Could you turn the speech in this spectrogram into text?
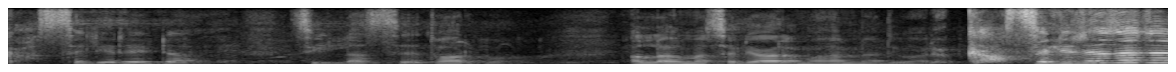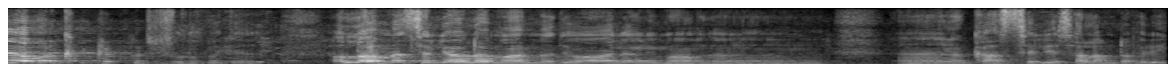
কাজ হ্যাঁ কাজ সালামটা ফিরে।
